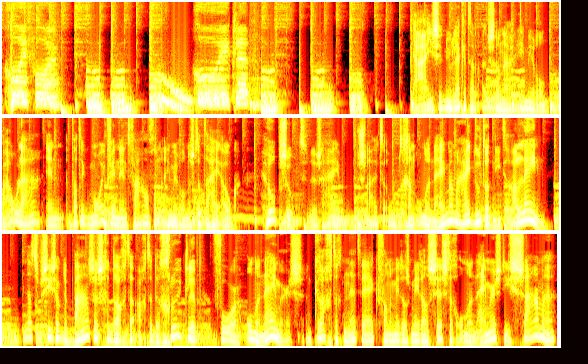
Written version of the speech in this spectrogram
Groeivoer. Groeiclub. Ja, je zit nu lekker te luisteren naar Emiron Paula. En wat ik mooi vind in het verhaal van Emiron is dat hij ook hulp zoekt. Dus hij besluit om te gaan ondernemen, maar hij doet dat niet alleen. En dat is precies ook de basisgedachte achter de Groeiclub voor ondernemers. Een krachtig netwerk van inmiddels meer dan 60 ondernemers die samen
